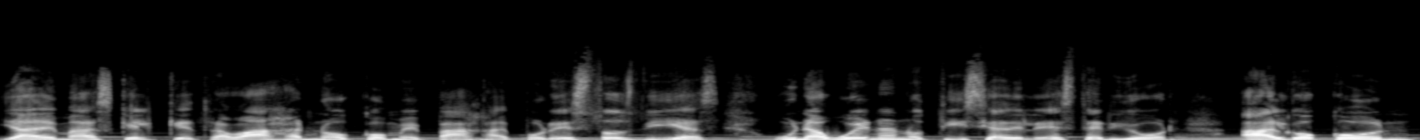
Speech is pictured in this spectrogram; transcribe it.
y además que el que trabaja no come paja. Por estos días, una buena noticia del exterior, algo con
